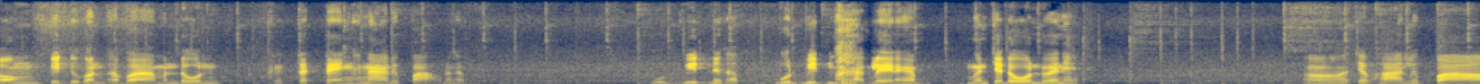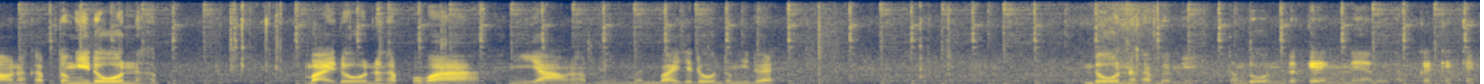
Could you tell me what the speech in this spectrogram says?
ลองปิดดูก่อนครับว่ามันโดนตะแกรงข้างหน้าหรือเปล่านะครับบุดบิดนะครับบุดบิดมากเลยนะครับ เหมือนจะโดนด้วยเนี่ยอ่าจะผ่านหรือเปล่านะครับ ตรงนี้โดนนะครับ ใบโดนนะครับ เพราะว่านี่ยาวนะครับเหมือนใบจะโดนตรงนี้ด้วย โดนนะครับแบบนี้ต้องโดนตะแกรงแน่เลยครับแก๊กแก๊กแก๊ก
